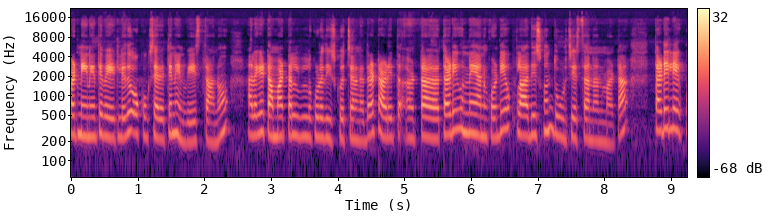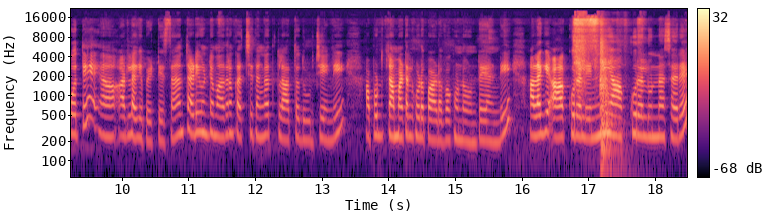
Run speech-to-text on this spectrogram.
బట్ నేనైతే వేయట్లేదు ఒక్కొక్కసారి అయితే నేను వేస్తాను. అలాగే టమాటాలు కూడా తీసుకొచ్చాను కదా తడి త- తడి ఉన్నాయి అనుకోండి ఒక క్లాత్ తీసుకొని దూడ్చేస్తాను అనమాట తడి లేకపోతే అట్లాగే పెట్టేస్తాను. తడి ఉంటే మాత్రం ఖచ్చితంగా క్లాత్తో దూడ్చేయండి అప్పుడు టమాటాలు కూడా పాడవ్వకుండా ఉంటాయండి. అలాగే ఆకుకూరలు ఎన్ని ఆకుకూరలు ఉన్నా సరే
